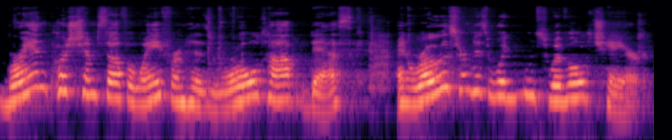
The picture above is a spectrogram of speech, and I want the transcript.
Brann pushed himself away from his roll top desk and rose from his wooden swivel chair.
